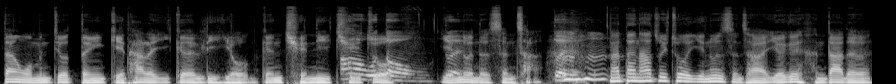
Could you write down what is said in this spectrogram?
但我们就等于给他了一个理由跟权利去做言论的审查。对，那当他去做言论审查，有一个很大的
